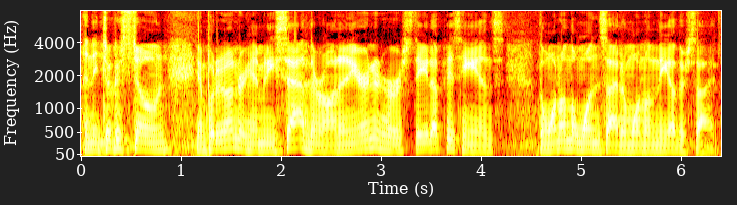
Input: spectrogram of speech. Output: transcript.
And they took a stone and put it under him, and he sat thereon. And Aaron and Hur stayed up his hands, the one on the one side and one on the other side.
